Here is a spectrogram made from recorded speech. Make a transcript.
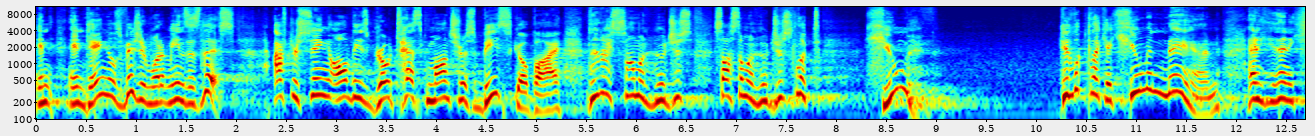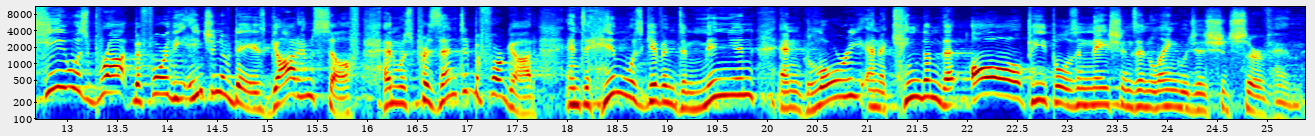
In, in Daniel's vision, what it means is this. After seeing all these grotesque, monstrous beasts go by, then I saw someone who just saw someone who just looked human. He looked like a human man, and then he was brought before the Ancient of Days, God Himself, and was presented before God, and to him was given dominion and glory and a kingdom that all peoples and nations and languages should serve him.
